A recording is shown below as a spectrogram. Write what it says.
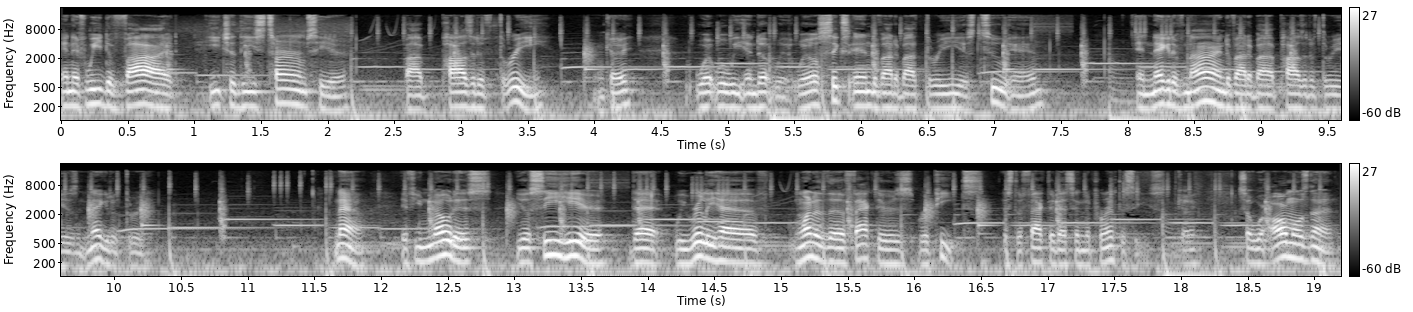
And if we divide each of these terms here by positive 3, okay, what will we end up with? Well, 6n divided by 3 is 2n, and negative 9 divided by positive 3 is negative 3. Now, if you notice, you'll see here that we really have one of the factors repeats. The factor that's in the parentheses, okay? So we're almost done.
